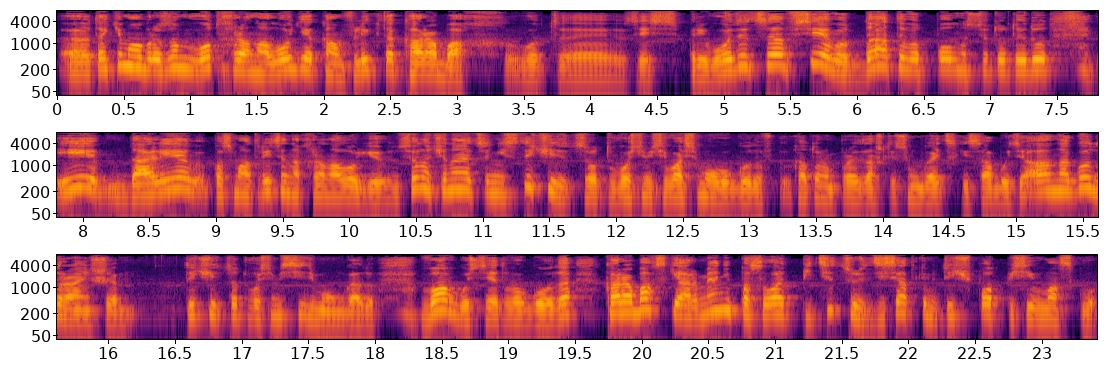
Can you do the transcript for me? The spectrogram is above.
Э, таким образом, вот хронология конфликта Карабах. Вот э, здесь приводится, все вот даты вот полностью тут идут. И далее посмотрите на хронологию. Все начинается не с 1988 года, в котором произошли сумгайтские события, а на год раньше, 1987 году. В августе этого года карабахские армяне посылают петицию с десятками тысяч подписей в Москву.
